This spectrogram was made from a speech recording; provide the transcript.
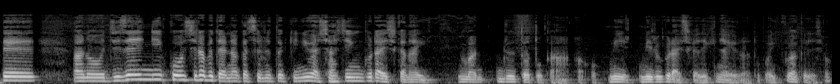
であの事前にこう調べたりなんかする時には写真ぐらいしかない、まあ、ルートとか見るぐらいしかできないようなとこ行くわけでしょ。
